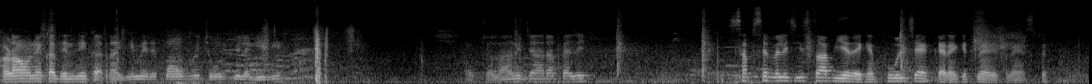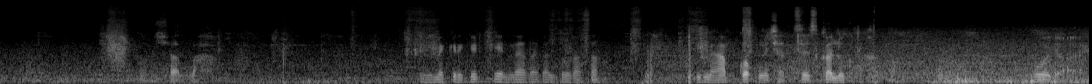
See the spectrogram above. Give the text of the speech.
खड़ा होने का दिल नहीं कर रहा। ये मेरे पाँव में चोट भी लगी हुई है। चला नहीं जा रहा पहले। सबसे पहली चीज़ तो आप ये देखें, फूल चेक करें कितने निकले हैं इस पर मैं क्रिकेट खेल रहा था कल थोड़ा सा। कि मैं आपको अपने छत से इसका लुक दिखाता हूँ। हो जा रहा है।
